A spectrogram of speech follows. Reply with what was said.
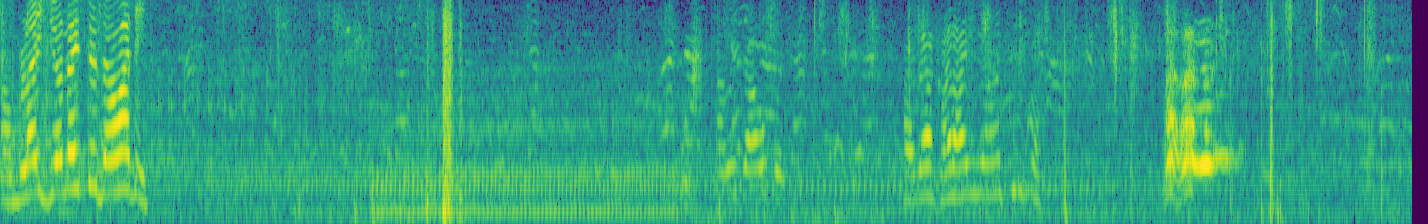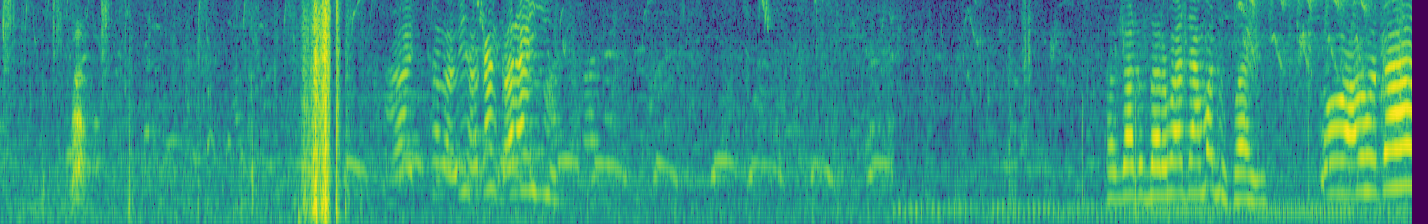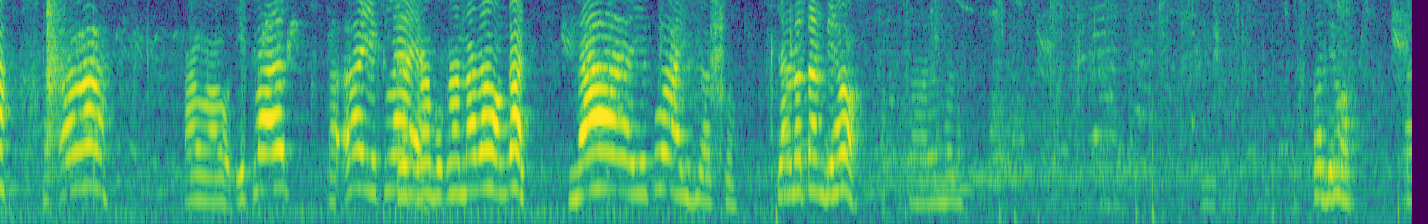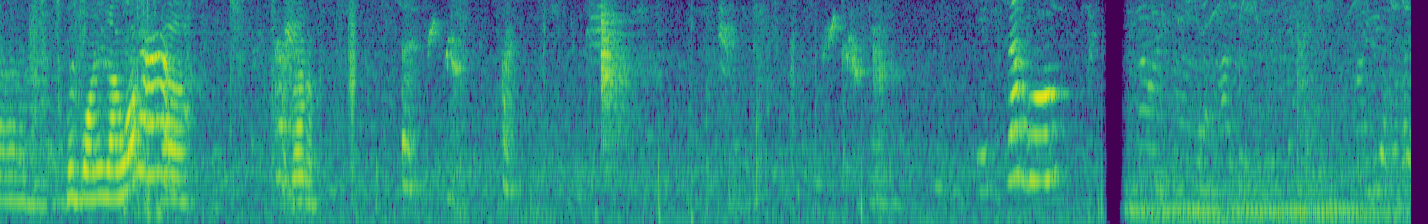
હમણાં ગયો નહીં તે જવા દે. હવે જાવું પડશે. હગા ઘર આવી ગયા છે પણ. હા, ઈઠાણ હવે હગાં તો દરવાજામાં જ ઊભા. ઓ આવો હગા આવો આવો એકલા? હા એકલા છોકરા બોકરા ના અંગાત ના એકલો આવી ગયો તો ચાલો તાન બેહો હા એ હેડો. હા બેહો હા, હું પાણી લાવો બરાબર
